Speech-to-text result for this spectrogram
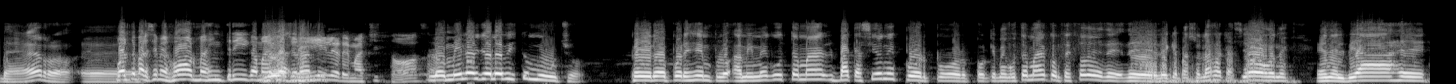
Berro, eh, ¿Cuál te parece mejor, más intriga, más emocionante? Miller es más chistosa. Los Miller yo lo he visto mucho, pero por ejemplo, a mí me gusta más vacaciones por, por porque me gusta más el contexto de, de, de, de que pasó en las vacaciones, en el viaje,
